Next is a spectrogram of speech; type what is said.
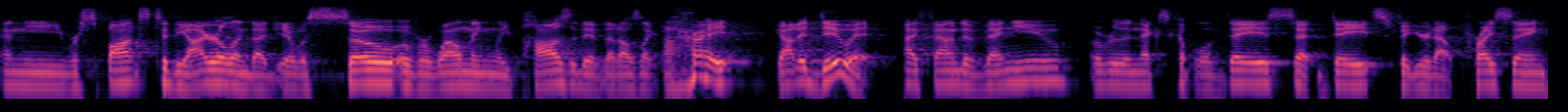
And the response to the Ireland idea was so overwhelmingly positive that I was like, all right, got to do it. I found a venue over the next couple of days, set dates, figured out pricing.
